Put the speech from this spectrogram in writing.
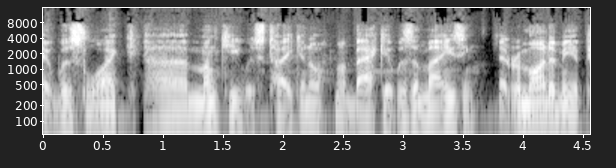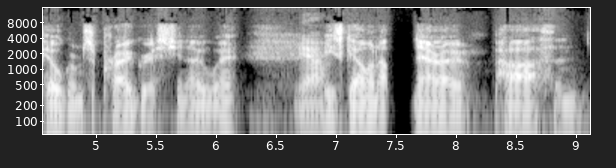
it was like a monkey was taken off my back. It was amazing. It reminded me of Pilgrim's Progress, you know, where Yeah, he's going up a narrow path and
